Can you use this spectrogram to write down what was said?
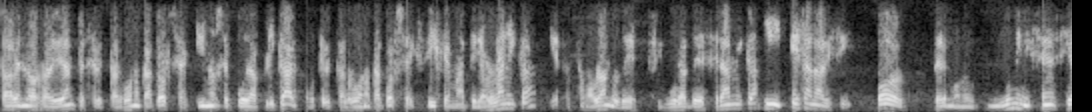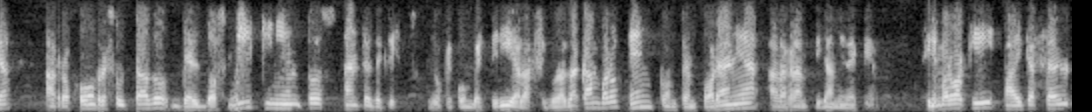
saben los radiantes, el carbono 14 aquí no se puede aplicar porque el carbono 14 exige materia orgánica, y estamos hablando de figuras de cerámica, y ese análisis por termoluminiscencia arrojó un resultado del 2500 antes de Cristo, lo que convertiría las figuras de Acámbaro en contemporánea a la Gran Pirámide de Keops. Sin embargo, aquí hay que hacer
